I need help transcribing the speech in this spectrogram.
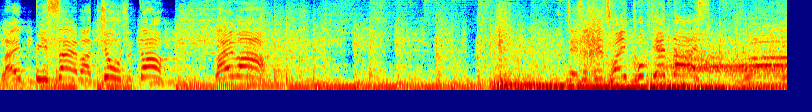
来比赛吧，就是刚，来吧！这次直接传一空间，Nice！Yes！Let's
